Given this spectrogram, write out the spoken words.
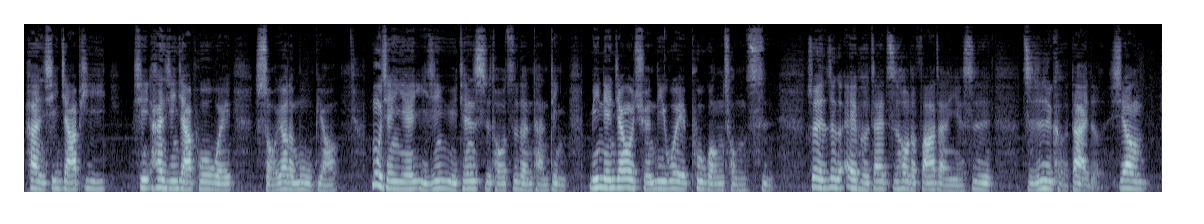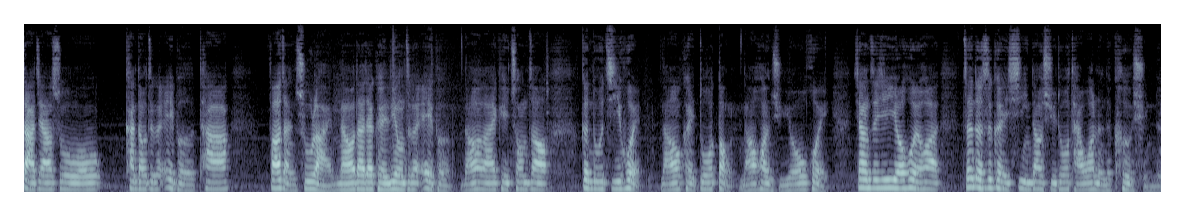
和新加坡。新和新加坡为首要的目标，目前也已经与天使投资人谈定，明年将会全力为曝光冲刺。所以这个 app 在之后的发展也是指日可待的。希望大家说看到这个 app 它发展出来，然后大家可以利用这个 app，然后来可以创造更多机会，然后可以多动，然后换取优惠。像这些优惠的话，真的是可以吸引到许多台湾人的客群的。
